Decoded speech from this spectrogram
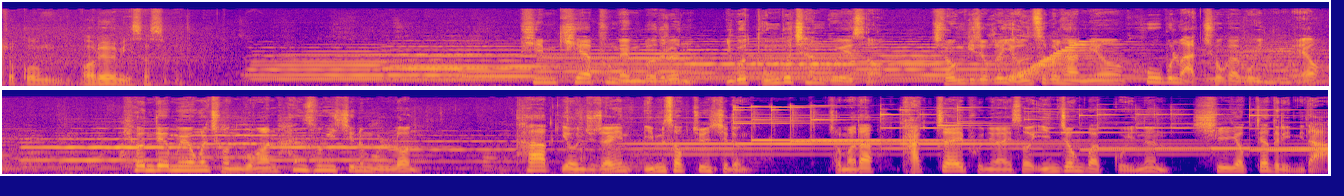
조금 어려움이 있었습니다. 팀 키아프 멤버들은 이곳 동부 창고에서 정기적으로 연습을 하며 호흡을 맞춰가고 있는데요. 현대무용을 전공한 한송이 씨는 물론 타악 연주자인 임석준 씨 등 저마다 각자의 분야에서 인정받고 있는 실력자들입니다.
